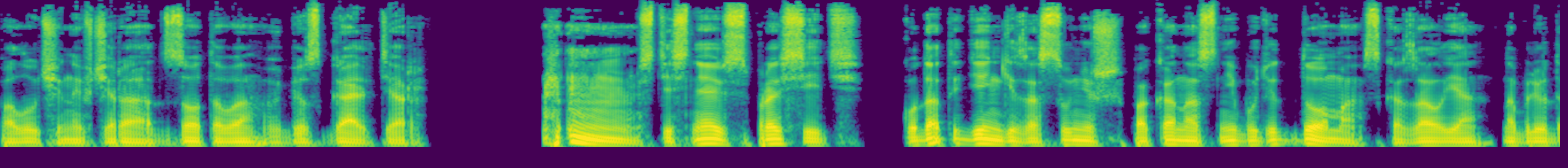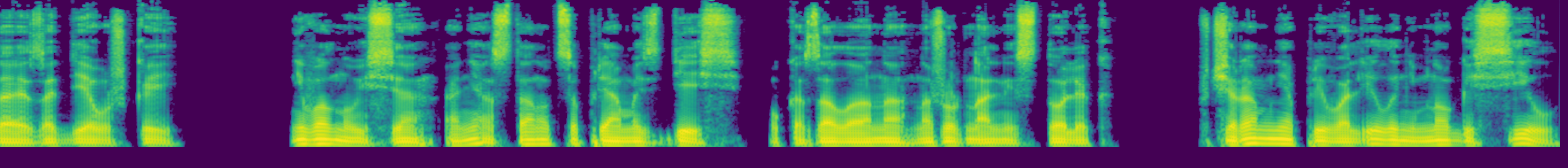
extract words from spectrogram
полученный вчера от Зотова, в бюстгальтер. «Стесняюсь спросить, куда ты деньги засунешь, пока нас не будет дома?» — сказал я, наблюдая за девушкой. «Не волнуйся, они останутся прямо здесь», — указала она на журнальный столик. «Вчера мне привалило немного сил,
